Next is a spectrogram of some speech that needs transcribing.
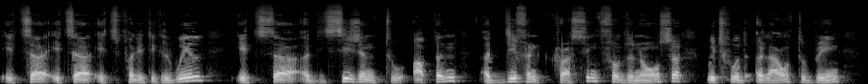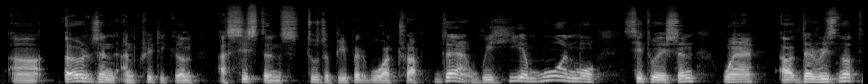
It's, uh, it's, uh, it's political will. It's uh, a decision to open a different crossing from the north, uh, which would allow to bring uh, urgent and critical assistance to the people who are trapped there. We hear more and more situations where there is not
